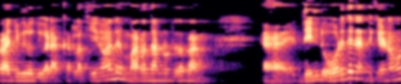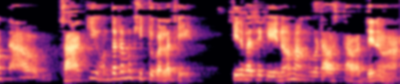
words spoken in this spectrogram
රාජ්‍ය විරෝධී වැඩක් කරලා තියෙනවද මරණ දඬුවමට තරම් දෙන්න ඕනද නැද්ද කියලා නමුත් සාකි හොඳටම කිට්ටු කරලා තියෙනවා. ඊට පස්සේ කියනවා මම ඔබට අවස්ථාවක් දෙනවා.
